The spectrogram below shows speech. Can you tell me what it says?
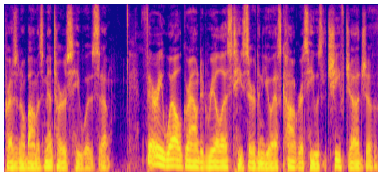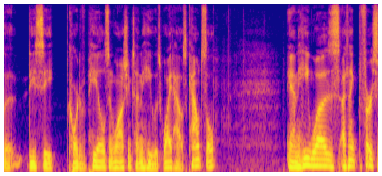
President Obama's mentors. He was a very well grounded realist. He served in the U.S. Congress. He was the chief judge of the D.C. Court of Appeals in Washington. He was White House counsel. And he was, I think, the first,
